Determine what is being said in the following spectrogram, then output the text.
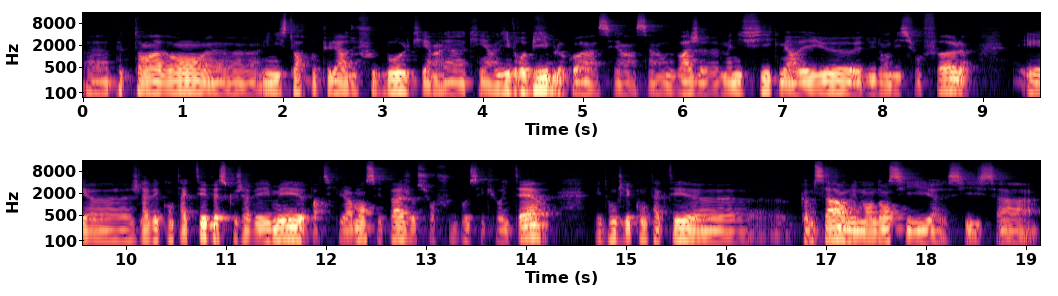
peu de temps avant une histoire populaire du football, qui est un, qui est un livre bible. quoi. C'est un, un, ouvrage magnifique, merveilleux, d'une ambition folle. Et je l'avais contacté parce que j'avais aimé particulièrement ses pages sur football sécuritaire. Et donc je l'ai contacté comme ça en lui demandant si, si ça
